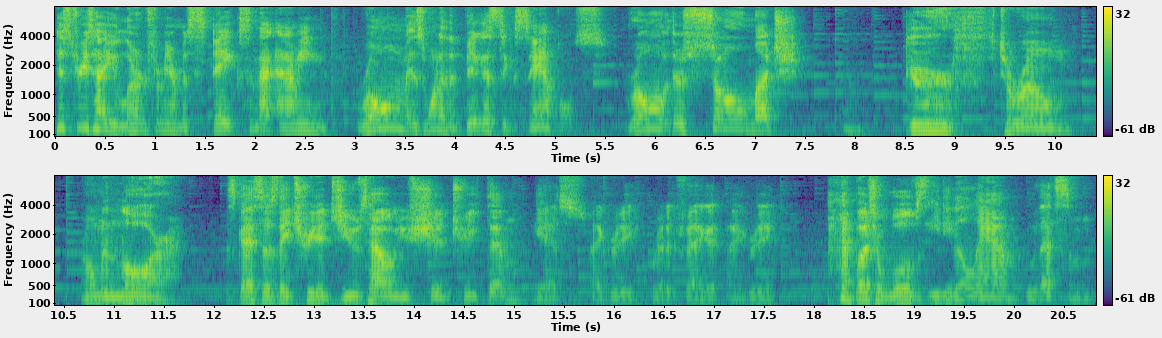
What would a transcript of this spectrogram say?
History is how you learn from your mistakes, and that and I mean Rome is one of the biggest examples. Rome there's so much girth to Rome. Roman lore. This guy says they treated Jews how you should treat them. Yes, I agree. Reddit faggot, I agree. a bunch of wolves eating a lamb. Ooh, that's some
